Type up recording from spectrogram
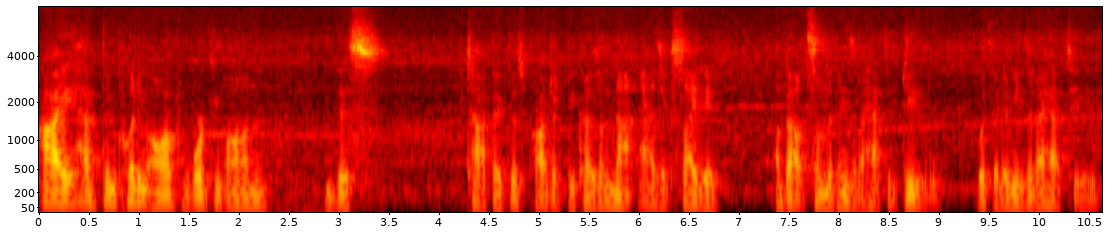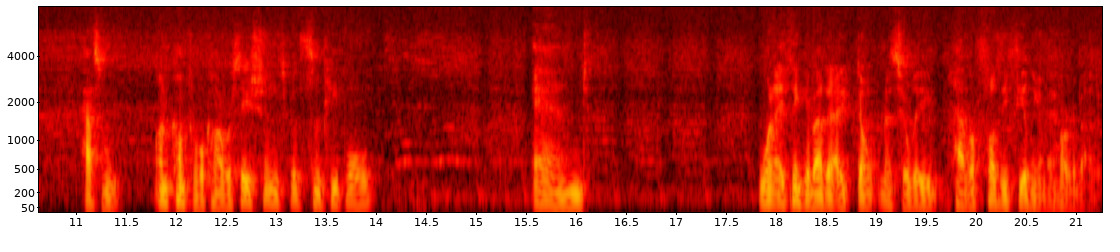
I have been putting off working on this topic, this project, because I'm not as excited about some of the things that I have to do with it. It means that I have to have some uncomfortable conversations with some people. And when I think about it, I don't necessarily have a fuzzy feeling in my heart about it.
